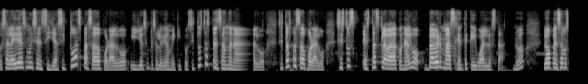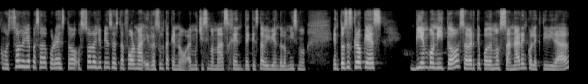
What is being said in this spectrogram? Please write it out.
o sea, la idea es muy sencilla. Si tú has pasado por algo, y yo siempre se lo digo a mi equipo, si tú estás pensando en algo, si tú has pasado por algo, si tú estás clavada con algo, va a haber más gente que igual lo está, ¿no? Luego pensamos como, solo yo he pasado por esto, o solo yo pienso de esta forma, y resulta que no, hay muchísima más gente que está viviendo lo mismo. Entonces creo que es bien bonito saber que podemos sanar en colectividad,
